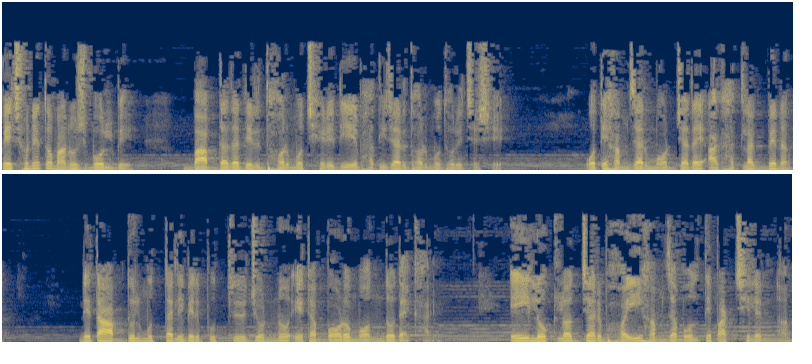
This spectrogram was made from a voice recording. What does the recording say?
পেছনে তো মানুষ বলবে, বাপদাদাদের ধর্ম ছেড়ে দিয়ে ভাতিজার ধর্ম ধরেছে সে। ওতে হামজার মর্যাদায় আঘাত লাগবে না? নেতা আব্দুল মুত্তালিবের পুত্রের জন্য এটা বড় মন্দ দেখায়। এই লোকলজ্জার ভয়েই হামজা বলতে পারছিলেন না,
